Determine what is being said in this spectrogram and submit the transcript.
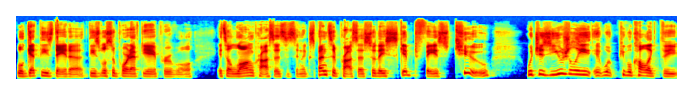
We'll get these data. These will support FDA approval. It's a long process, it's an expensive process. So they skipped phase two which is usually eh, what people call like the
